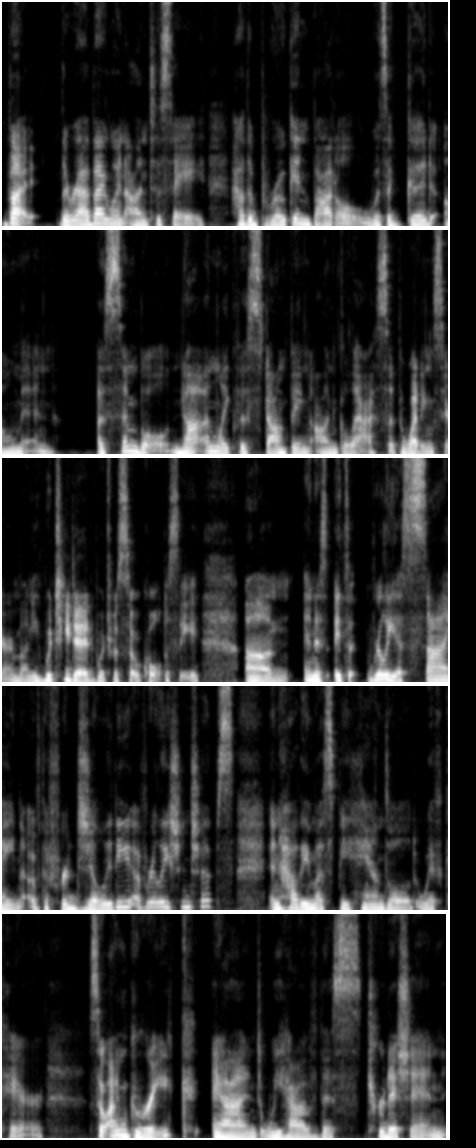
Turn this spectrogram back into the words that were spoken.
But the rabbi went on to say how the broken bottle was a good omen a symbol, not unlike the stomping on glass at the wedding ceremony, which he did, which was so cool to see. Um, and it's, it's really a sign of the fragility of relationships and how they must be handled with care. So I'm Greek, and we have this tradition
